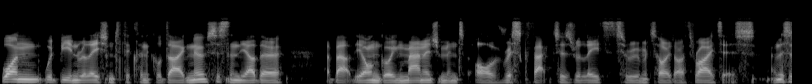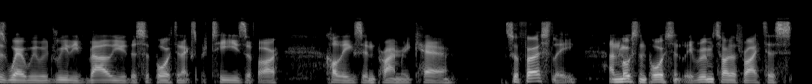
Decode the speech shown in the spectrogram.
One would be in relation to the clinical diagnosis, and the other about the ongoing management of risk factors related to rheumatoid arthritis. And this is where we would really value the support and expertise of our colleagues in primary care. So, firstly, and most importantly, rheumatoid arthritis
